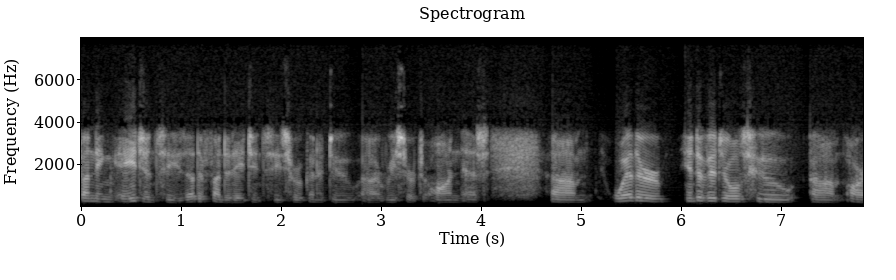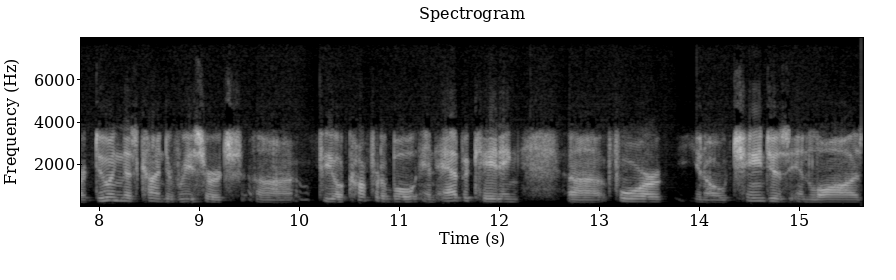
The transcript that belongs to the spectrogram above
funding agencies, other funded agencies who are going to do uh, research on this. Um, whether individuals who um, are doing this kind of research uh, feel comfortable in advocating uh, for you know, changes in laws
